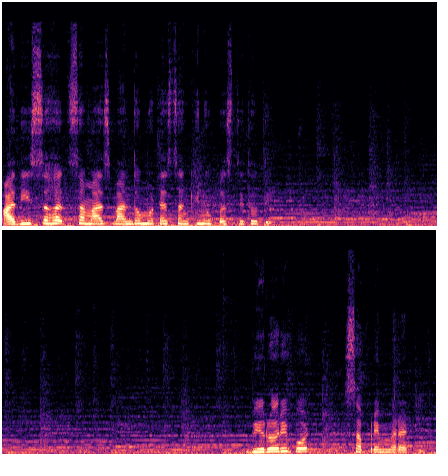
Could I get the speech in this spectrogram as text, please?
आदी सहज समाज बांधव मोठ्या संख्येने उपस्थित होते. ब्युरो रिपोर्ट सप्रेम मराठी.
